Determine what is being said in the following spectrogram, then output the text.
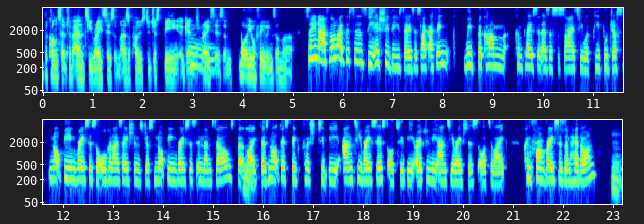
the concept of anti-racism as opposed to just being against Mm. racism. What are your feelings on that? So, you know, I feel like this is the issue these days. It's like I think we've become complacent as a society with people just not being racist or organizations just not being racist in themselves. But Mm. like there's not this big push to be anti racist or to be openly anti racist or to like confront racism head on. Mm.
